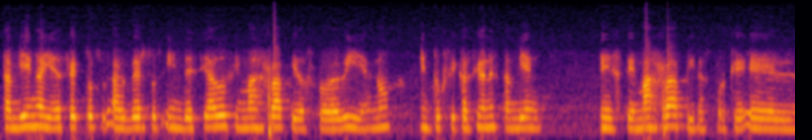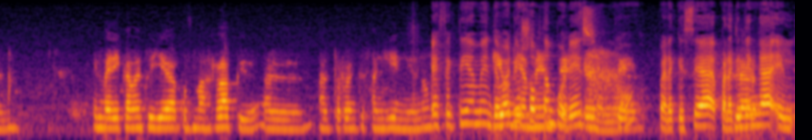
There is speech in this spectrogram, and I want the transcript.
También hay efectos adversos indeseados y más rápidos todavía, ¿no? Intoxicaciones también este, más rápidas, porque el, el medicamento llega pues más rápido al, al torrente sanguíneo, ¿no? Efectivamente, y varios optan por eso, este, ¿no? Para que sea, para que claro. tenga el,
